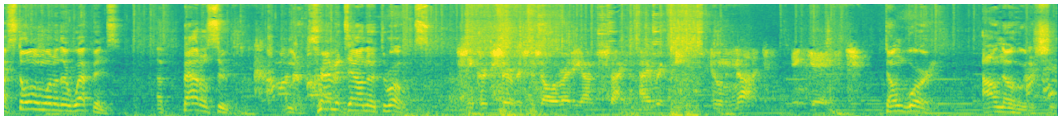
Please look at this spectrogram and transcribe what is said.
I've stolen one of their weapons. A battle suit. I'm gonna cram it down their throats. Secret Service is already on site. I repeat, do not engage. Don't worry. I'll know who to shoot.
